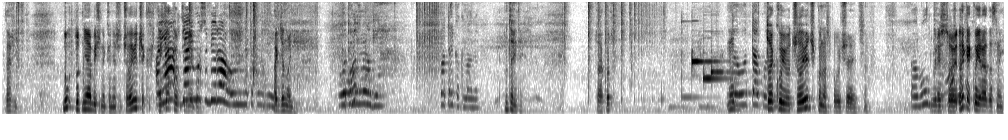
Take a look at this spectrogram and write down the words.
Подожди. Ну, тут необычный, конечно, человечек. А я, я его собирала, у меня такой есть. А где ноги? Вот, они ноги. Смотри, как надо. Ну, дай, дай. Так вот. Ну, да вот так вот. Такой вот человечек у нас получается. А. Ой, какой радостный.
